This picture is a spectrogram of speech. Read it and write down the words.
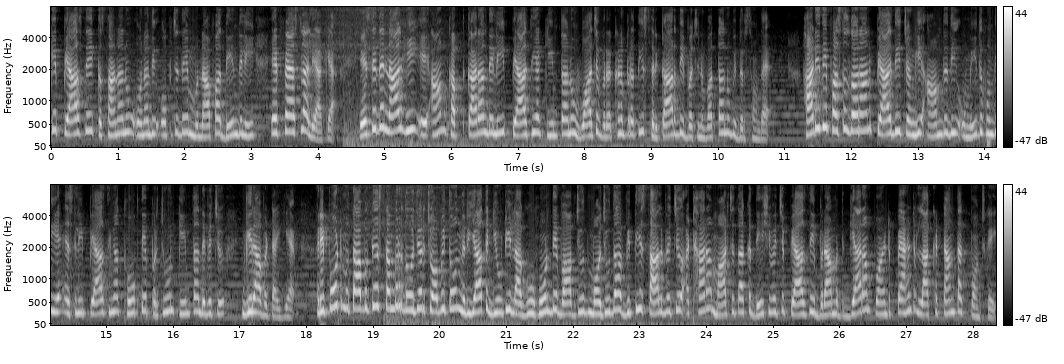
ਕਿ ਪਿਆਜ਼ ਦੇ ਕਿਸਾਨਾਂ ਨੂੰ ਉਹਨਾਂ ਦੀ ਉਪਜ ਦੇ ਮੁਨਾਫਾ ਦੇਣ ਦੇ ਲਈ ਇਹ ਫੈਸਲਾ ਲਿਆ ਗਿਆ। ਇਸੇ ਦੇ ਨਾਲ ਹੀ ਇਹ ਆਮ ਖਪਤਕਾਰਾਂ ਦੇ ਲਈ ਪਿਆਜ਼ ਦੀਆਂ ਕੀਮਤਾਂ ਨੂੰ ਵਾਜਬ ਰੱਖਣ ਪ੍ਰਤੀ ਸਰਕਾਰ ਦੀ ਵਚਨਬੱਧਤਾ ਨੂੰ ਵੀ ਦਰਸਾਉਂਦਾ ਹੈ। ਹਾੜੀ ਦੀ ਫਸਲ ਦੌਰਾਨ ਪਿਆਜ਼ ਦੀ ਚੰਗੀ ਆਮਦ ਦੀ ਉਮੀਦ ਹੁੰਦੀ ਹੈ, ਇਸ ਲਈ ਪਿਆਜ਼ ਦੀਆਂ ਥੋਕ ਤੇ ਪ੍ਰਚੂਨ ਕੀਮਤਾਂ ਦੇ ਵਿੱਚ ਗਿਰਾਵਟ ਆਈ ਹੈ। ਰਿਪੋਰਟ ਮੁਤਾਬਕ ਸਤੰਬਰ 2024 ਤੋਂ ਨਿਰਯਾਤ ਡਿਊਟੀ ਲਾਗੂ ਹੋਣ ਦੇ ਬਾਵਜੂਦ ਮੌਜੂਦਾ ਵਿੱਤੀ ਸਾਲ ਵਿੱਚ 18 ਮਾਰਚ ਤੱਕ ਦੇਸ਼ ਵਿੱਚ ਪਿਆਜ਼ ਦੀ ਬਰਾਮਦ 11.65 ਲੱਖ ਟਨ ਤੱਕ ਪਹੁੰਚ ਗਈ।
